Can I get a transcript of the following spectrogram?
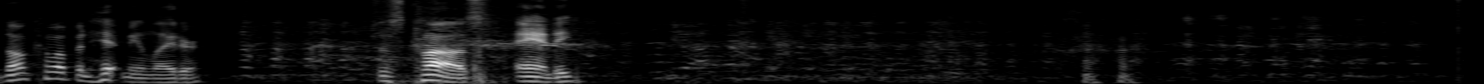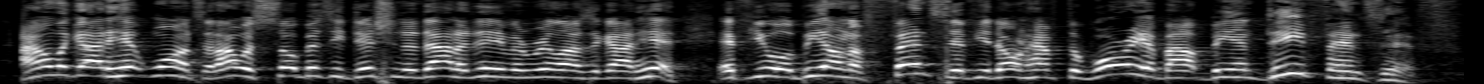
Don't come up and hit me later. Just cause, Andy. I only got hit once, and I was so busy dishing it out, I didn't even realize I got hit. If you will be on offensive, you don't have to worry about being defensive.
